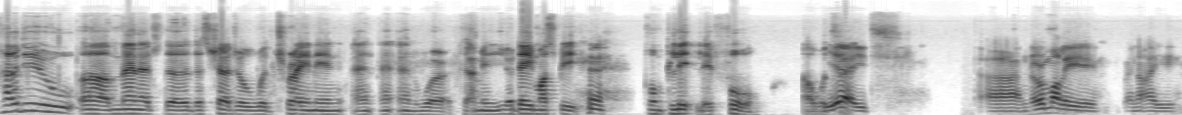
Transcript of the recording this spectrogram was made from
how do you uh, manage the the schedule with training and, and and work? I mean, your day must be completely full. I would yeah, say. it's uh, normally when I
